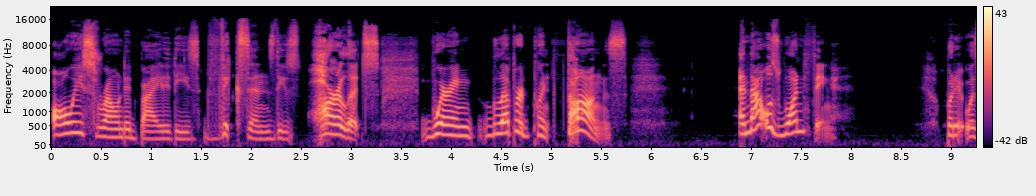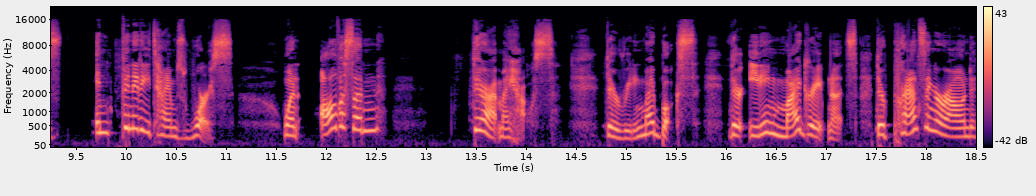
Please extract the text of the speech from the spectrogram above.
always surrounded by these vixens, these harlots, wearing leopard print thongs. And that was one thing. But it was infinity times worse when all of a sudden They're at my house. They're reading my books. They're eating my grape nuts. They're prancing around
